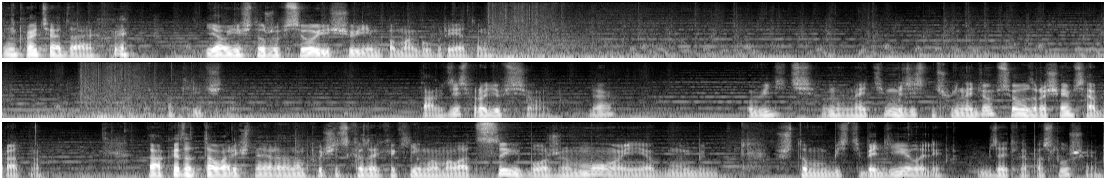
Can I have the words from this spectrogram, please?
Ну, хотя, да. Я уничтожу все, еще им помогу при этом. Отлично. Так, здесь вроде все, да? Увидеть, ну, найти мы здесь ничего не найдем. Все, возвращаемся обратно. Так, этот товарищ, наверное, нам хочет сказать, какие мы молодцы, боже мой. Я, что мы без тебя делали? Обязательно послушаем.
